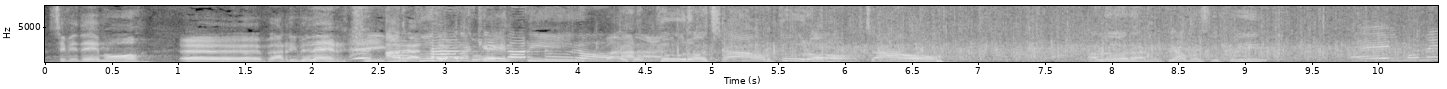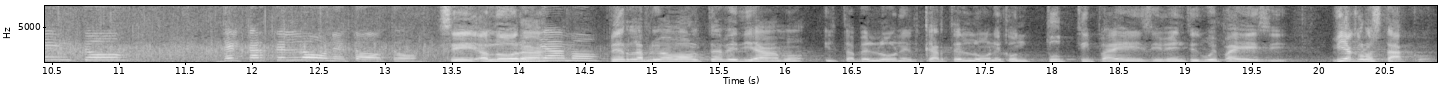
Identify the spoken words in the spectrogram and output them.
se vedemo. Uh, arrivederci. Arturo Grazie. Bracchetti. Arturo. Bye. Arturo, ciao Arturo, ciao. Allora, mettiamoci qui. È il momento del cartellone, Toto. Sì, allora, Vediamo. per la prima volta vediamo il tabellone, il cartellone con tutti i paesi, 22 paesi. Via con lo stacco.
